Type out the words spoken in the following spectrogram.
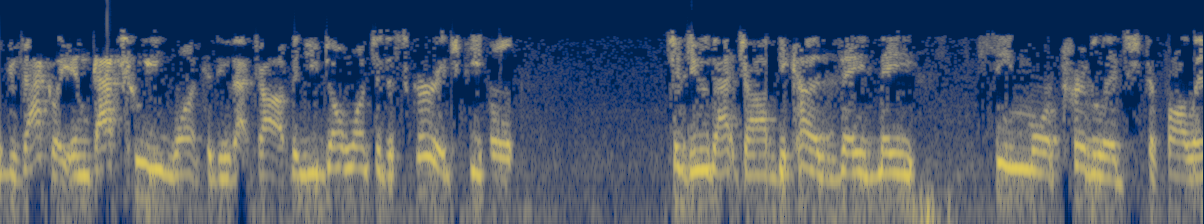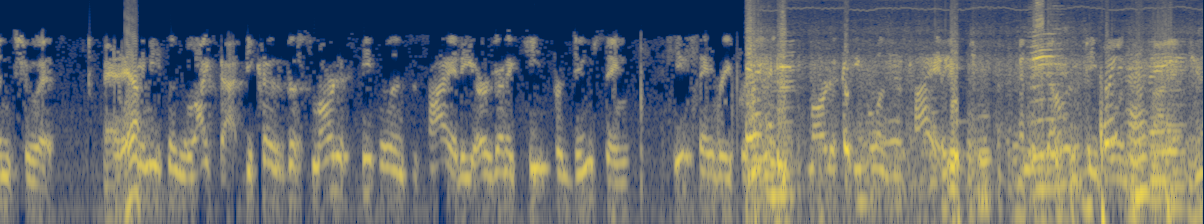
Exactly, and that's who you want to do that job, and you don't want to discourage people to do that job because they may seem more privileged to fall into it. Yeah. Anything like that, because the smartest people in society are going to keep producing. If they reproduce the smartest people in society, and the dumbest people in society.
